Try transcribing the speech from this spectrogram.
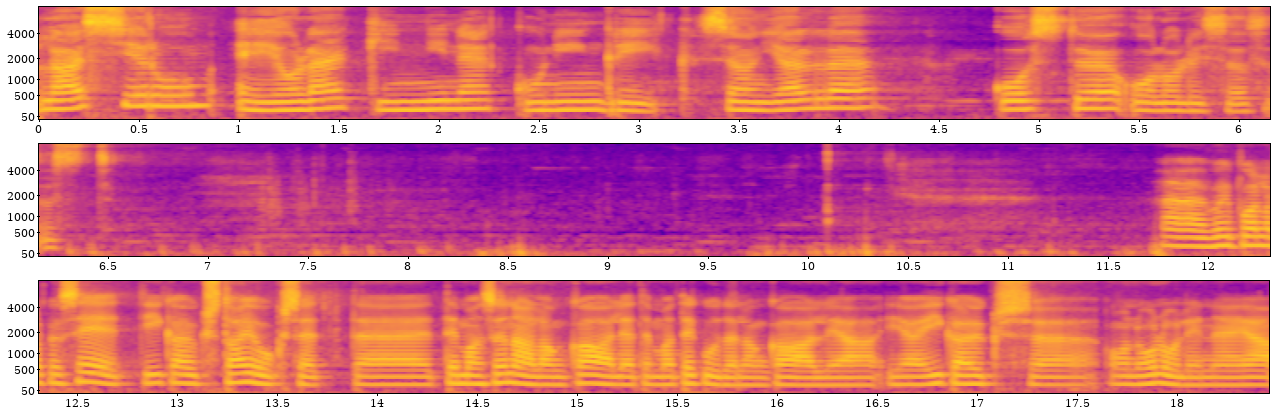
klassiruum ei ole kinnine kuningriik, see on jälle koostöö olulisusest. võib-olla ka see, et igaüks tajuks, et äh, tema sõnal on kaal ja tema tegudel on kaal ja, ja igaüks äh, on oluline ja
